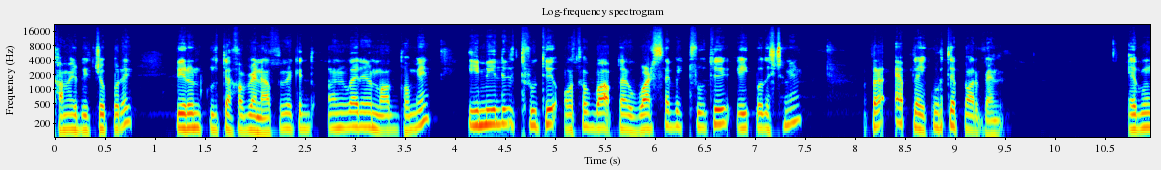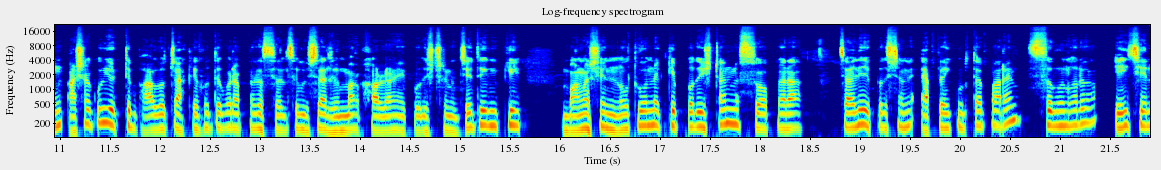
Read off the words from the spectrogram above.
খামের ভিতর করে প্রেরণ করতে হবে না। আপনারা কিন্তু অনলাইনের মাধ্যমে ইমেইলের থ্রুতে অথবা আপনার হোয়াটসঅ্যাপের থ্রুতে এই প্রতিষ্ঠানে আপনারা অ্যাপ্লাই করতে পারবেন। এবং আশা করি একটি ভালো চাকরি হতে পারে আপনারা সেলস অফিসার রিমার্ক হারলান এই প্রতিষ্ঠানে। যেহেতু কি বাংলাদেশের নতুন একটি প্রতিষ্ঠান সো আপনারা চাইলে এই প্রতিষ্ঠানে অ্যাপ্লাই করতে পারেন। সো বন্ধুরা, এই ছিল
